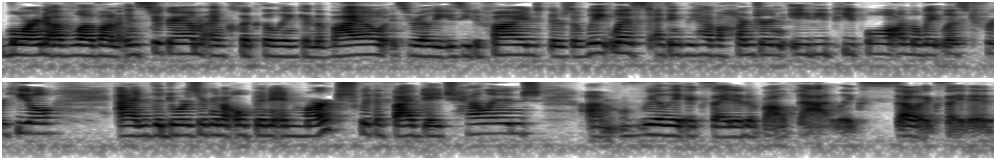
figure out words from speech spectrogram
Lauren of Love on Instagram and click the link in the bio. It's really easy to find. There's a wait list. I think we have 180 people on the wait list for Heal, and the doors are going to open in March with a five day challenge. I'm really excited about that, like, so excited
